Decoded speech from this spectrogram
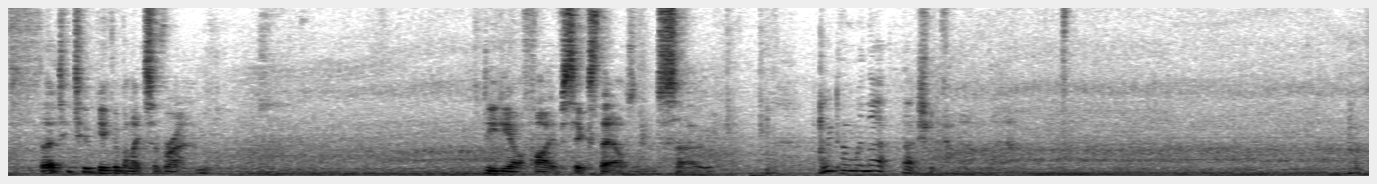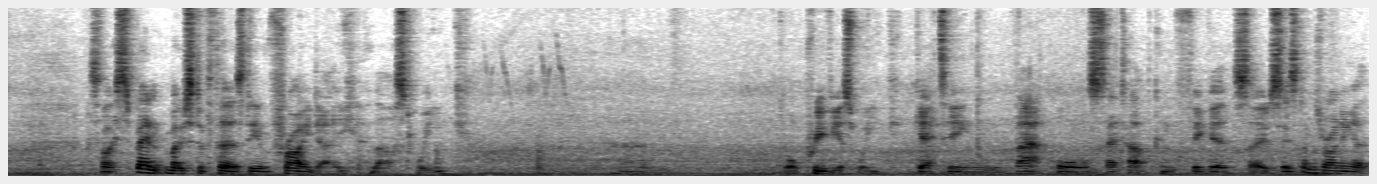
32 gigabytes of RAM. DDR5 6000, so are we done with that? That should come out. So I spent most of Thursday and Friday last week, um, or previous week, getting that all set up, configured, so system's running at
